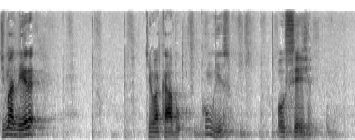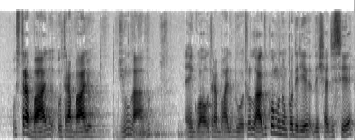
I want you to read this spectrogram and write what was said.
De maneira que eu acabo com isso, ou seja, os trabalho, o trabalho de um lado é igual ao trabalho do outro lado, como não poderia deixar de ser,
